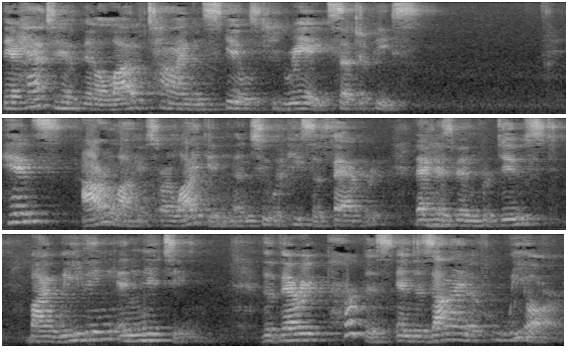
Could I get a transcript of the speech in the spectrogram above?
there had to have been a lot of time and skills to create such a piece. Hence, our lives are likened unto a piece of fabric that has been produced by weaving and knitting, the very purpose and design of who we are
